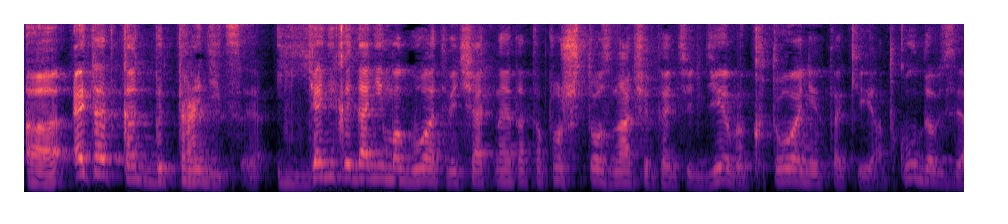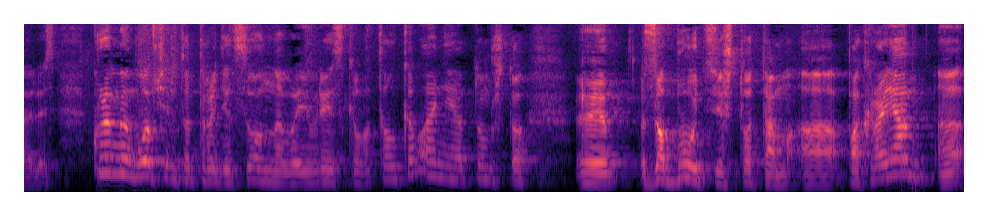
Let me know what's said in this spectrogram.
Э, это как бы традиция. Я никогда не могу отвечать на этот вопрос, что значит эти девы, кто они такие, откуда взялись. Кроме, в общем-то, традиционного еврейского толкования о том, что э, забудьте, что там э, по краям, э,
